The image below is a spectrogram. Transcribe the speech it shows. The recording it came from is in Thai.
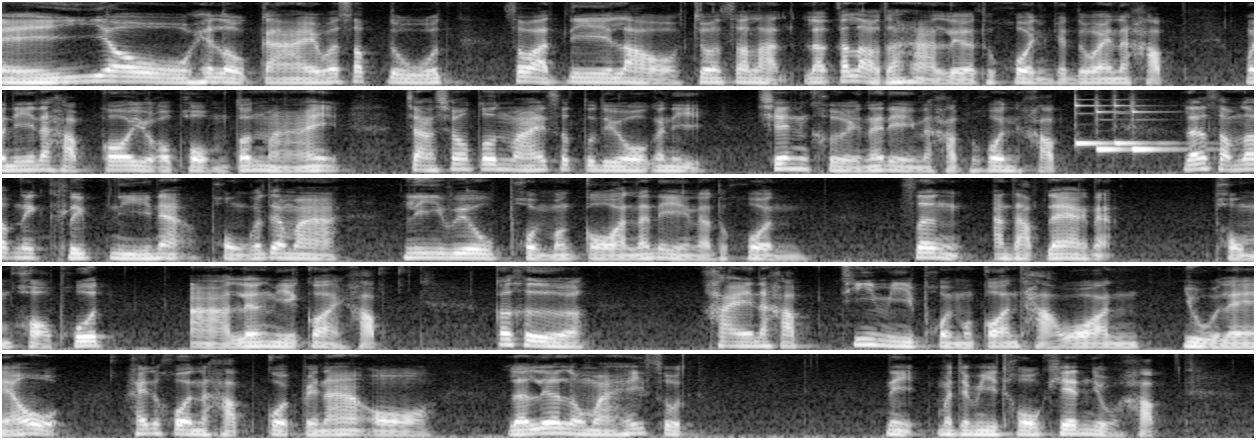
เอ้ยโยเฮลโลกายวัสับดูดสวัสดีเหล่าโจรสลัดแล้วก็เหล่าทหารเรือทุกคนกันด้วยนะครับ วันนี้นะครับก็อยู่กับผมต้นไม้ จากช่องต้นไม้สตูดิโอกันอีก เช่นเคยนั่นเองนะครับทุกคนครับ และสำหรับในคลิปนี้เนี่ยผมก็จะมารีวิวผลมังกรนั่นเองนะทุกคน ซึ่งอันดับแรกเนี่ยผมขอพูดอ่าเรื่องนี้ก่อนครับ ก็คือใครนะครับที่มีผลมังกรถาวรอยู่แล้ว ให้ทุกคนนะครับกดไปหน้าอแล้วเลื่อนลงมาให้สุด นี่มันจะมีโทเค็นอยู่ครับ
